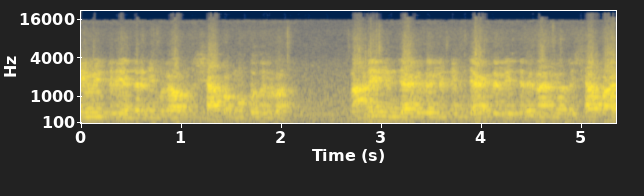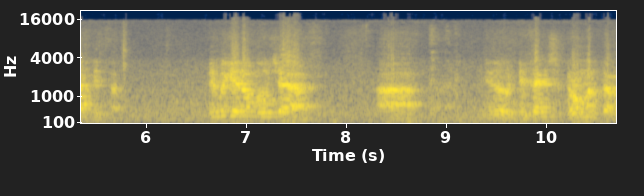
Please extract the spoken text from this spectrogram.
ನೀವು ಇದ್ರಿ ಅಂದ್ರೆ ನಿಮ್ಗೆ ಅವ್ರ ಶಾಪ ಮುಟ್ಟೋದಿಲ್ವಾ? ನಾನೇ ನಿಮ್ ಜಾಗದಲ್ಲಿ ನಿಮ್ ಜಾಗದಲ್ಲಿ ಇದ್ರೆ ನನಗೆ ಅದು ಶಾಪ ಆಗ್ತಿತ್ತು. ನಿಮಗೇನೋ ಬಹುಶಃ ಇದು ಡಿಫೆನ್ಸ್ ಡೋಮ್ ಅಂತಾರ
